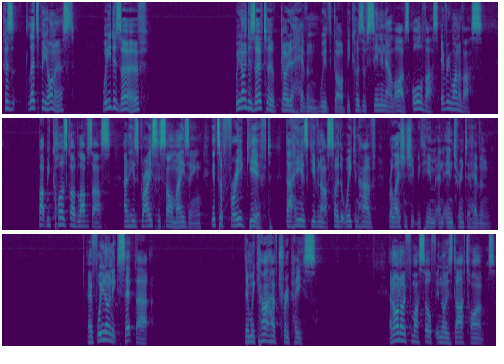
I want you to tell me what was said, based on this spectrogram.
Because let's be honest, we deserve, we don't deserve to go to heaven with God because of sin in our lives. All of us, every one of us. But because God loves us and His grace is so amazing, it's a free gift that He has given us so that we can have relationship with Him and enter into heaven. And if we don't accept that, then we can't have true peace. And I know for myself in those dark times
